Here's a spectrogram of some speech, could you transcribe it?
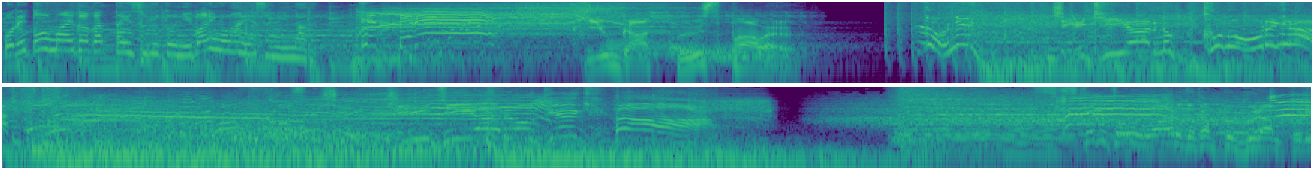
俺とお前が合体すると2倍の速さになる。You got boost power 何 GTR のこの俺が。ポッコ選手 GTR を撃破。スケルトンワールドカップグランプリ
